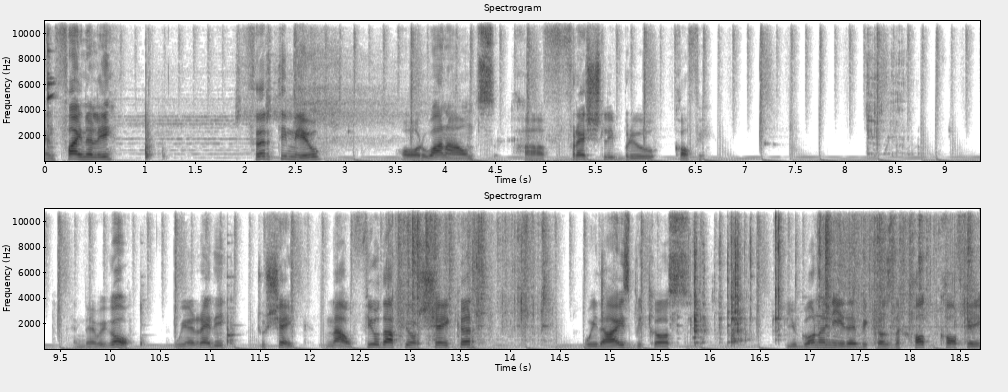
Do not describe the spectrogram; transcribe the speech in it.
And finally, 30 ml or one ounce of freshly brewed coffee. And there we go. We are ready to shake. Now fill up your shaker with ice because you're gonna need it because the hot coffee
